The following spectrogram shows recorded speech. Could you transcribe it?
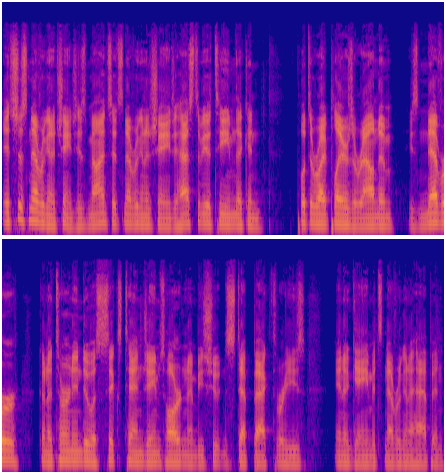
It's just never going to change. His mindset's never going to change. It has to be a team that can put the right players around him. He's never going to turn into a 6'10 James Harden and be shooting step back threes in a game. It's never going to happen.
